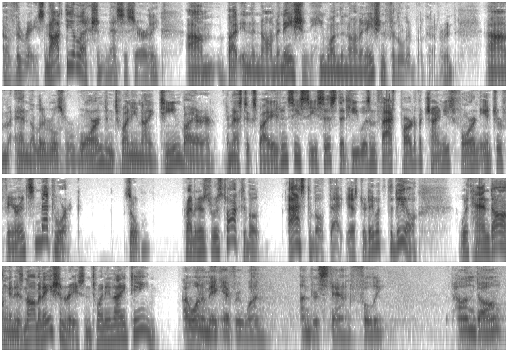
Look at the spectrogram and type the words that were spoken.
of the race, not the election necessarily, um, but in the nomination. He won the nomination for the Liberal government, um, and the Liberals were warned in 2019 by our domestic spy agency CSIS that he was in fact part of a Chinese foreign interference network. So, Prime Minister was talked about, asked about that yesterday. What's the deal with Han Dong and his nomination race in 2019? I want to make everyone understand fully that Han Dong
